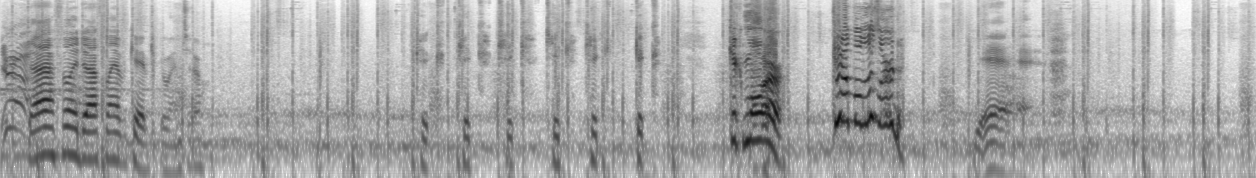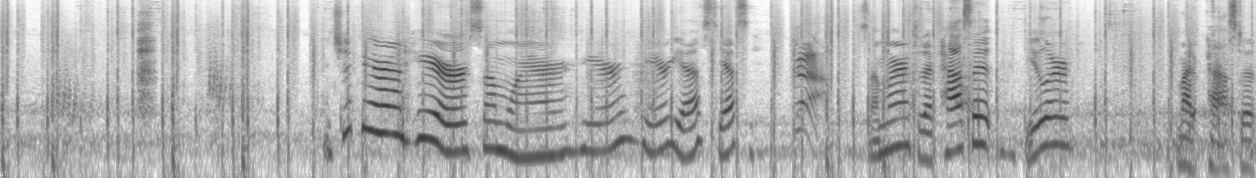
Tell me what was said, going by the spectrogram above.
Yeah. Definitely, definitely have a cave to go into. Kick, kick, kick, kick, kick, kick. Kick more! Kill the lizard! Yeah. It should be around here somewhere. Here, here, yes, yes. Yeah. Somewhere. Did I pass it? Bueller? Might have passed it.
